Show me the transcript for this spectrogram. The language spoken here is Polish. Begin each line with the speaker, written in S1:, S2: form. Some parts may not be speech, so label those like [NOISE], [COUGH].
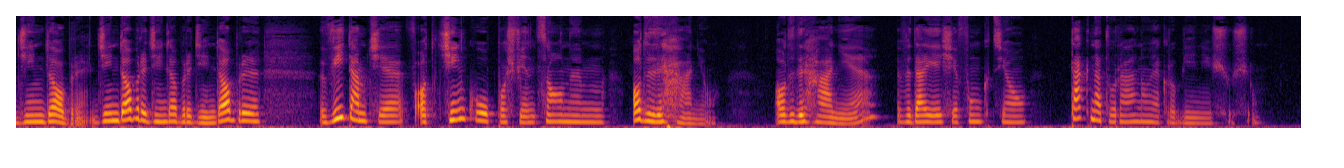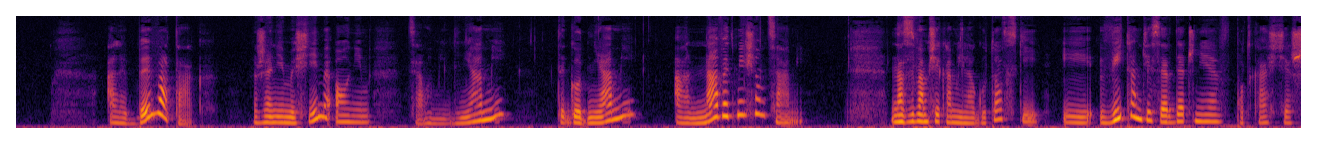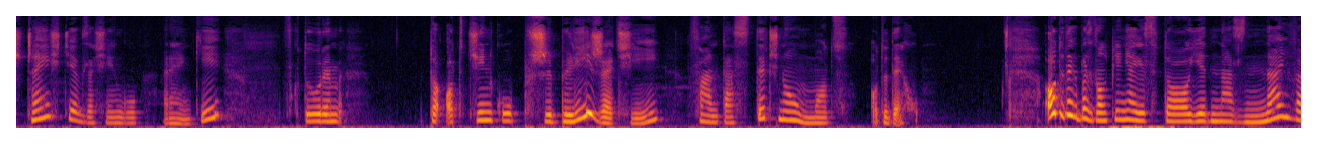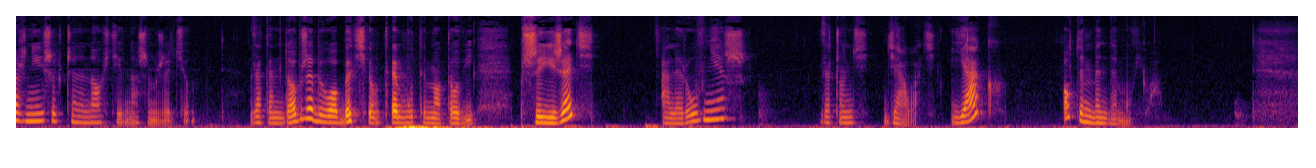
S1: Dzień dobry, dzień dobry, dzień dobry, dzień dobry. Witam Cię w odcinku poświęconym oddychaniu. Oddychanie wydaje się funkcją tak naturalną jak robienie siusiu. Ale bywa tak, że nie myślimy o nim całymi dniami, tygodniami, a nawet miesiącami. Nazywam się Kamila Gutowski i witam Cię serdecznie w podcaście Szczęście w zasięgu ręki, w którym to odcinku przybliżę Ci fantastyczną moc oddechu. Oddech bez wątpienia jest to jedna z najważniejszych czynności w naszym życiu. Zatem dobrze byłoby się temu tematowi przyjrzeć, ale również zacząć działać. Jak? O tym będę mówiła.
